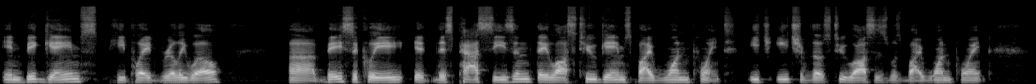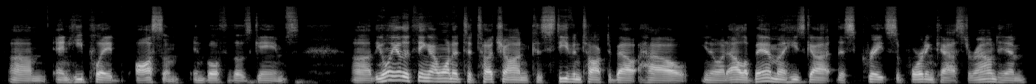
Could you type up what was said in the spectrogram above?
in big games, he played really well. Uh, basically, it, this past season, they lost two games by one point. Each each of those two losses was by one point. Um, and he played awesome in both of those games. Uh, the only other thing I wanted to touch on, because Stephen talked about how, you know, at Alabama, he's got this great supporting cast around him.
